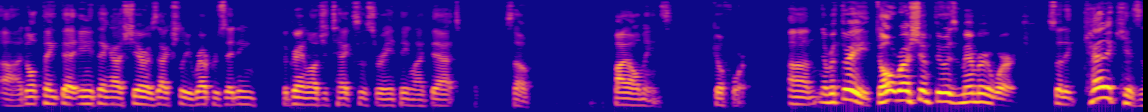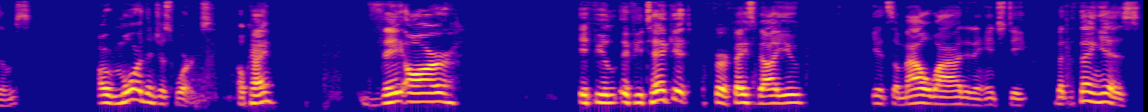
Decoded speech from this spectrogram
uh, I don't think that anything I share is actually representing the Grand Lodge of Texas or anything like that. So, by all means, go for it. Um, number three, don't rush him through his memory work. So the catechisms are more than just words. Okay, they are. If you if you take it for face value, it's a mile wide and an inch deep. But the thing is,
